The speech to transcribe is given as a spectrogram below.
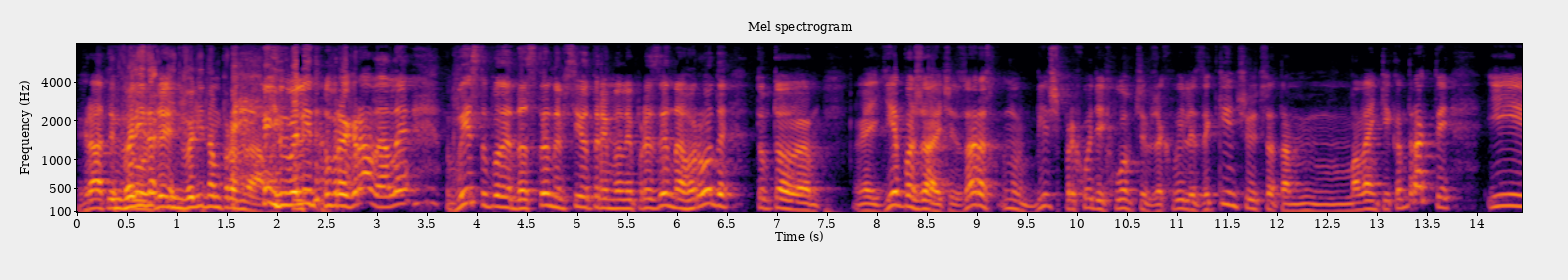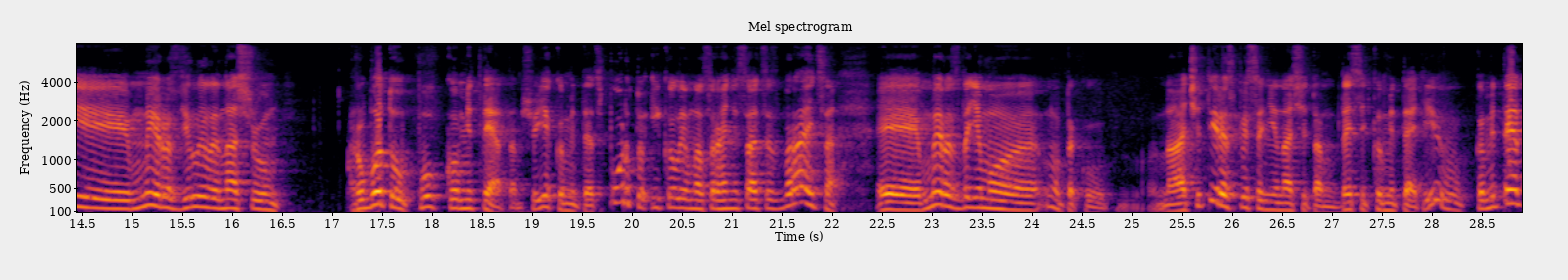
грати. Інваліда, вже- інвалідам програли. Інвалідам програли, але виступили достойно, всі отримали призи, нагороди. Тобто е, є бажаючі. Зараз ну, більш приходять хлопці, вже хвилі закінчуються, там маленькі контракти. І ми розділили нашу. Роботу по комітетам, що є комітет спорту, і коли в нас організація збирається, е, ми роздаємо е, ну, таку на А4 списані наші там 10 комітетів. Комітет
